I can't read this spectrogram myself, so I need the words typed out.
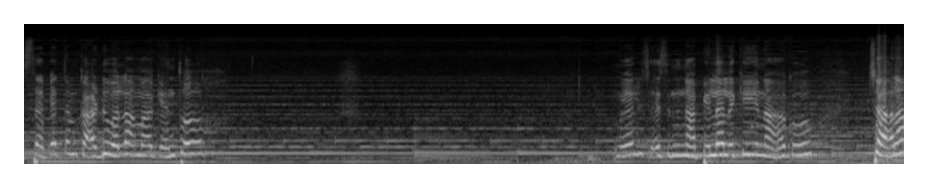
ఈ సభ్యత్వం కార్డు వల్ల మాకెంతో మేలు చేసింది నా పిల్లలకి నాకు చాలా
